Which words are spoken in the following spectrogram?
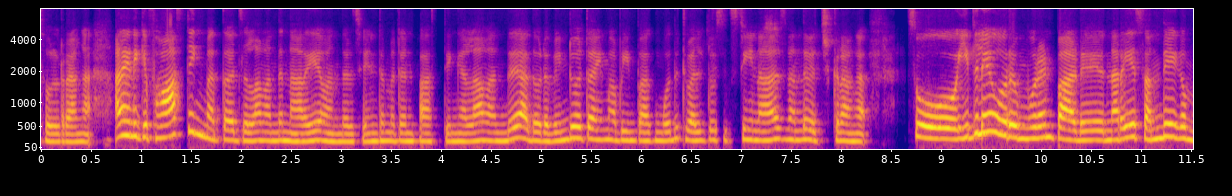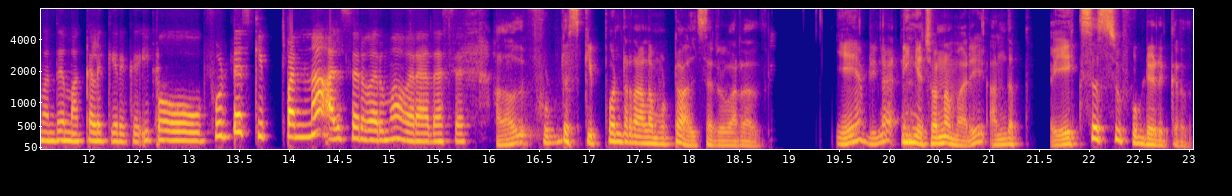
சொல்கிறாங்க ஆனா இன்னைக்கு ஃபாஸ்டிங் மெத்தட்ஸ் எல்லாம் வந்து நிறைய வந்துருச்சு. இன்டர்மீடியன் ஃபாஸ்டிங் எல்லாம் வந்து அதோட விண்டோ டைம் அப்படின்னு பார்க்கும்போது டுவெல் டு சிக்ஸ்டீன் ஹவர்ஸ் வந்து வச்சுக்கிறாங்க. ஸோ இதுலயே ஒரு முரண்பாடு நிறைய சந்தேகம் வந்து மக்களுக்கு இருக்கு. இப்போ ஃபுட்டை ஸ்கிப் பண்ணா அல்சர் வருமா வராதா சார் அதாவது ஃபுட்டை ஸ்கிப் பண்ணுறனால மட்டும் அல்சர் வராது. ஏன் அப்படின்னா நீங்கள் சொன்ன மாதிரி அந்த எக்ஸஸ்ஸு ஃபுட் எடுக்கிறது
